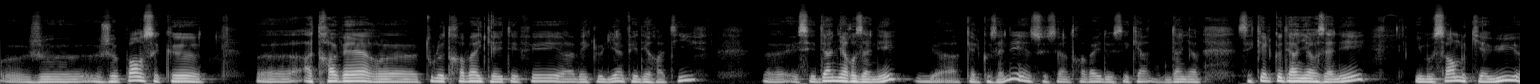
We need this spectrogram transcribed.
euh, je, je, pense que à travers tout le travail qui a été fait avec le lien fédératif, et ces dernières années, il y a quelques années, hein, c'est un travail de ces, dernières, ces quelques dernières années, il me semble qu'il y a eu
